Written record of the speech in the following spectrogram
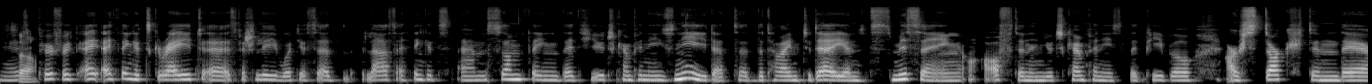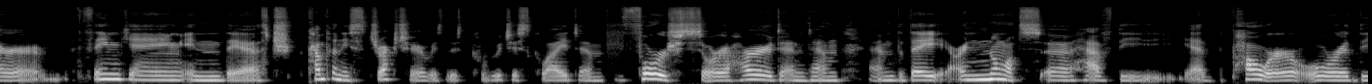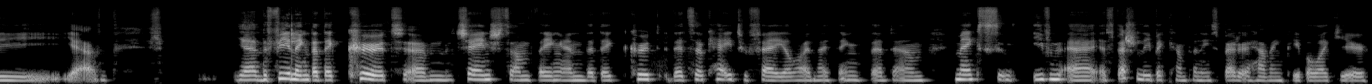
It's so. perfect. I, I think it's great, uh, especially what you said last. I think it's um, something that huge companies need at uh, the time today, and it's missing often in huge companies that people are stuck in their thinking, in their st- company structure, which, which is quite um, forced or hard, and um, and they are not uh, have the yeah the power or the yeah yeah, the feeling that they could um, change something and that they could, that's okay to fail. And I think that um, makes even, uh, especially big companies, better having people like you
